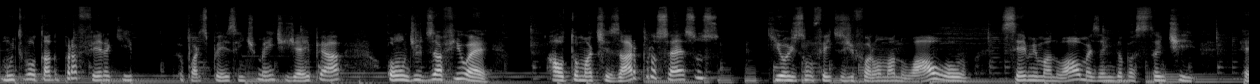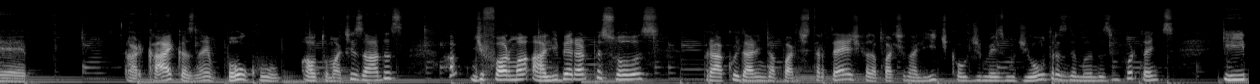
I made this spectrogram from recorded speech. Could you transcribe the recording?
muito voltado para a feira que eu participei recentemente de RPA, onde o desafio é automatizar processos que hoje são feitos de forma manual ou semi-manual, mas ainda bastante é, arcaicas, né, pouco automatizadas, de forma a liberar pessoas para cuidarem da parte estratégica, da parte analítica ou de mesmo de outras demandas importantes e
